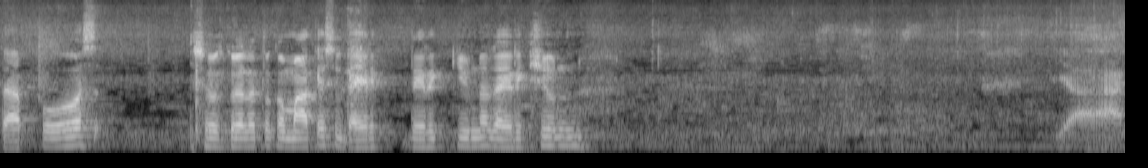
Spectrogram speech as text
Tapos, isunod ko lang ito kamatis. Direct, direct yun na, direction. Yan.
